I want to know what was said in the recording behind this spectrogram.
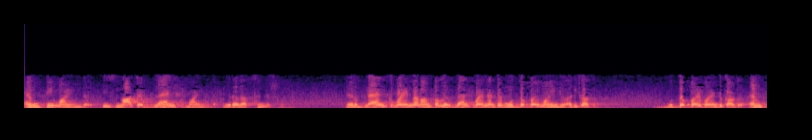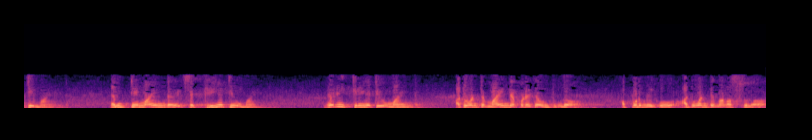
empty mind is not a blank mind. మీరు అది అర్థం చేసుకోండి. నేను బ్లాంక్ మైండ్ అని అంటలేదు. బ్లాంక్ మైండ్ అంటే ముద్దబ్బాయి మైండ్. అది కాదు. ముద్దబ్బాయి మైండ్ కాదు. Empty mind. Empty mind it's a creative mind. Very creative mind. అటువంటి మైండ్ ఎప్పుడైతే ఉంటుందో అప్పుడు మీకు అటువంటి మనస్సులో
